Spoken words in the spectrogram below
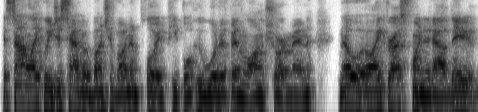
it's not like we just have a bunch of unemployed people who would have been longshoremen. No, like Russ pointed out, they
